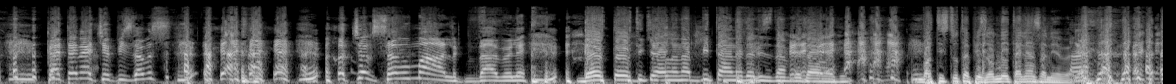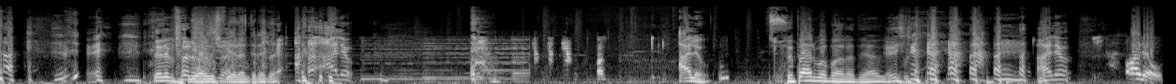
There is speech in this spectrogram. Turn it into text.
Catenaccio pizzamız. o çok savunma ağırlıklı. Daha böyle 4-4-2 alana bir tane de bizden bedava. Batistuta pizza. Onu da İtalyan sanıyor böyle. telefonumuz Görmüş bir görüntüde. Alo. Alo. Süper baba aradı ya. Alo. Alo.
